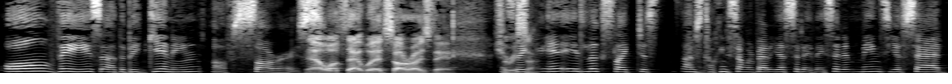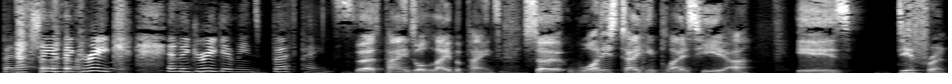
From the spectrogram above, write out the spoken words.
All these are the beginning of sorrows. Now, what's that word sorrows there, Charissa? like, it, it looks like just. I was talking to someone about it yesterday. They said it means you're sad, but actually in the Greek, in the Greek, it means birth pains. birth pains or labor pains. Mm. So what is taking place here is different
